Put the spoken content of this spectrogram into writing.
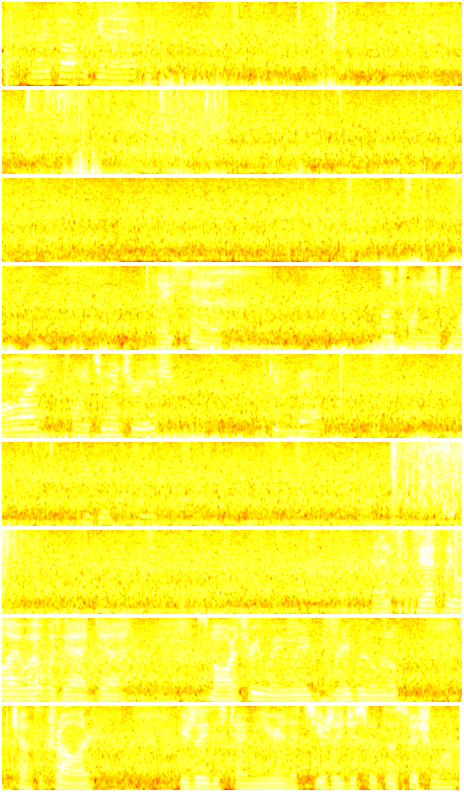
That's what I thought was gonna happen. Nice uh, low 20 inch walleye, 22 incher ish. It's getting back. Too big to keep. That's exactly why I went with that uh, smaller three-way rig, rig with a little chunk of crawler. Usually this time of year, that's usually just what those fish want.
